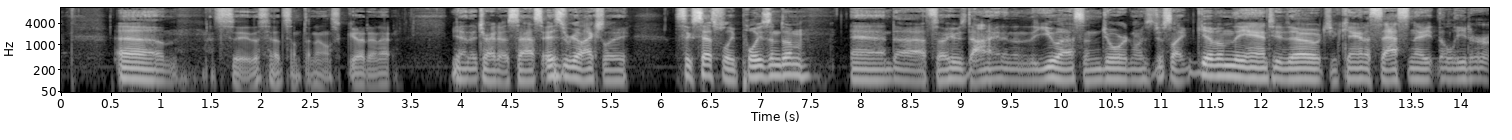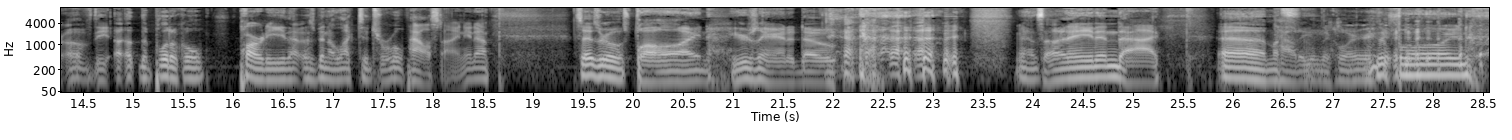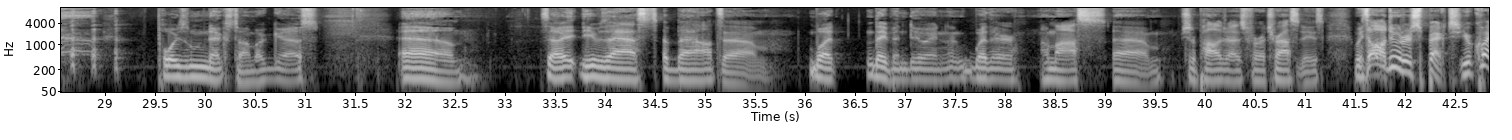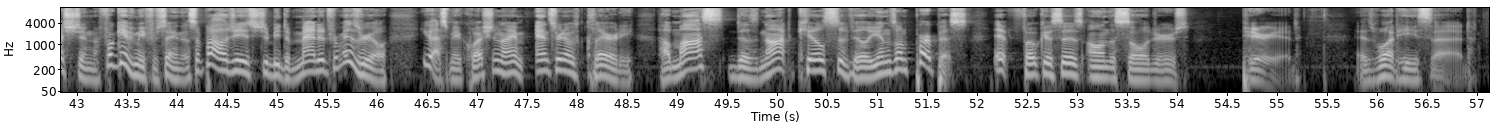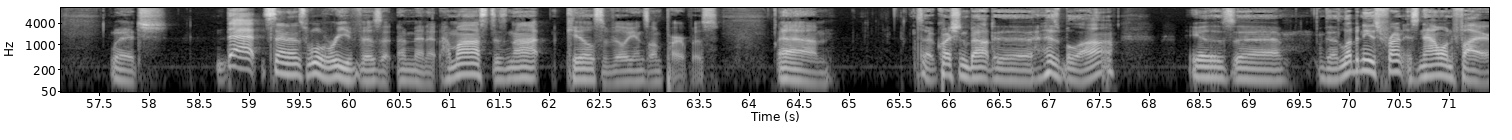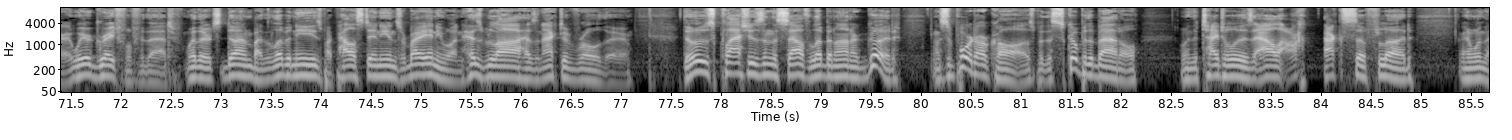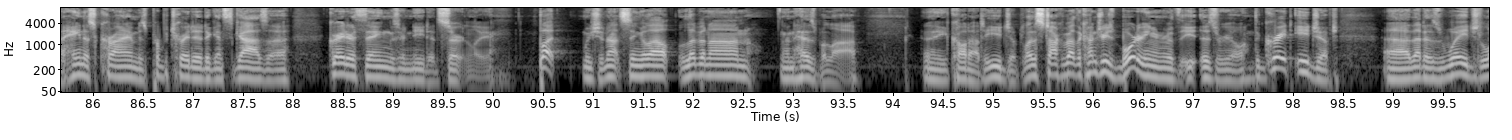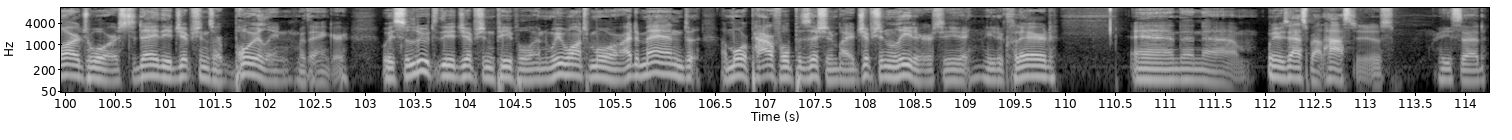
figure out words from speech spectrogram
Um, let's see. This had something else good in it. Yeah, they tried to assassinate. Israel actually successfully poisoned him, and uh, so he was dying. And then the U.S. and Jordan was just like, give him the antidote. You can't assassinate the leader of the uh, the political party that has been elected to rule Palestine. You know. So Israel was fine. Here's the antidote. and so they didn't die. Um, Pouting in the corner. fine. Poison them next time, I guess. Um, so he was asked about um, what they've been doing and whether Hamas um, should apologize for atrocities. With all due respect, your question, forgive me for saying this, apologies should be demanded from Israel. You asked me a question, I am answering it with clarity. Hamas does not kill civilians on purpose, it focuses on the soldiers, period, is what he said. Which that sentence we'll revisit in a minute. Hamas does not kill civilians on purpose. Um, so, question about uh, Hezbollah is uh, the Lebanese front is now on fire, and we are grateful for that. Whether it's done by the Lebanese, by Palestinians, or by anyone, Hezbollah has an active role there. Those clashes in the South Lebanon are good and support our cause, but the scope of the battle, when the title is Al Aqsa Flood, and when the heinous crime is perpetrated against Gaza, greater things are needed, certainly. But we should not single out Lebanon and Hezbollah. And then he called out to Egypt. Let's talk about the countries bordering with Israel, the great Egypt uh, that has waged large wars. Today, the Egyptians are boiling with anger. We salute the Egyptian people, and we want more. I demand a more powerful position by Egyptian leaders, he, he declared. And then um, when he was asked about hostages, he said,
